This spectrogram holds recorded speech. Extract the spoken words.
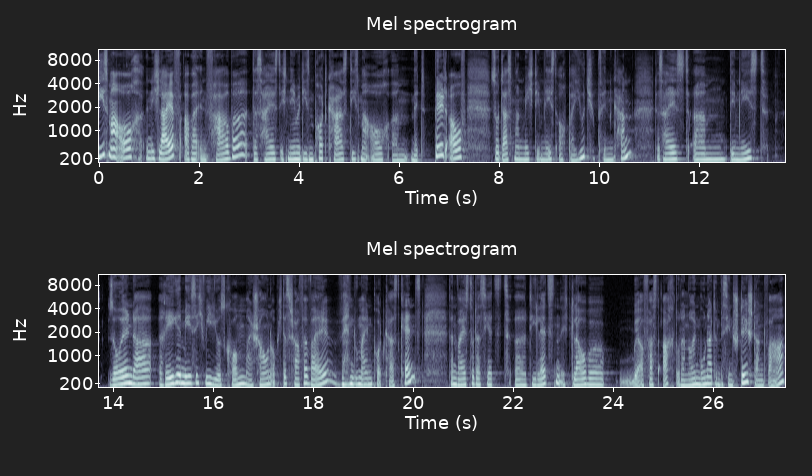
Diesmal auch nicht live, aber in Farbe. Das heißt, ich nehme diesen Podcast diesmal auch ähm, mit Bild auf, so dass man mich demnächst auch bei YouTube finden kann. Das heißt, ähm, demnächst sollen da regelmäßig Videos kommen. Mal schauen, ob ich das schaffe, weil wenn du meinen Podcast kennst, dann weißt du, dass jetzt äh, die letzten, ich glaube, ja, fast acht oder neun Monate ein bisschen Stillstand war,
